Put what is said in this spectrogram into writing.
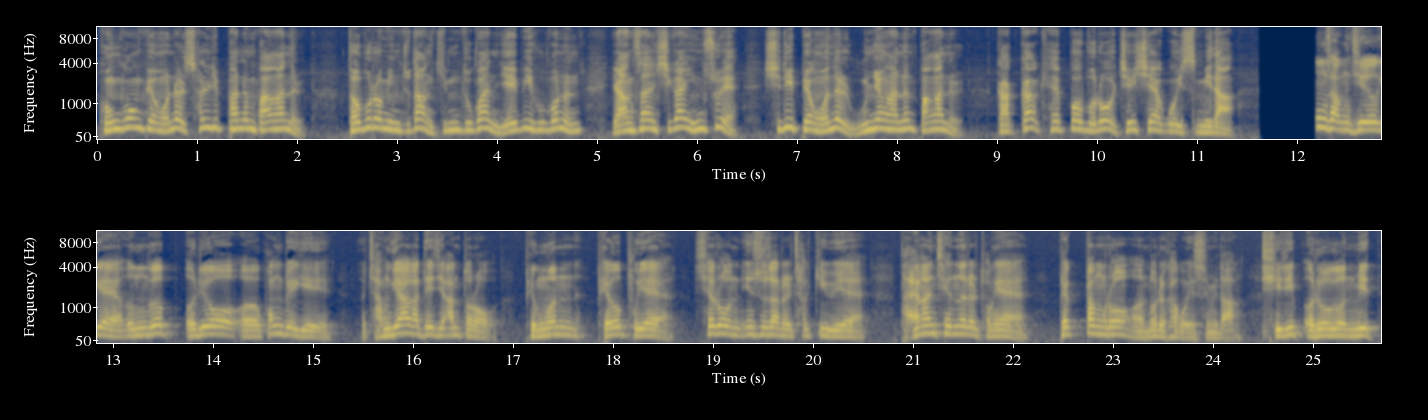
공공병원을 설립하는 방안을 더불어민주당 김두관 예비 후보는 양산시가 인수해 시립병원을 운영하는 방안을 각각 해법으로 제시하고 있습니다. 홍상 지역의 응급 의료 어, 공백이 장기화가 되지 않도록 병원 폐업 후에 새로운 인수자를 찾기 위해 다양한 채널을 통해 백방으로 어, 노력하고 있습니다. 시립의료원 및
